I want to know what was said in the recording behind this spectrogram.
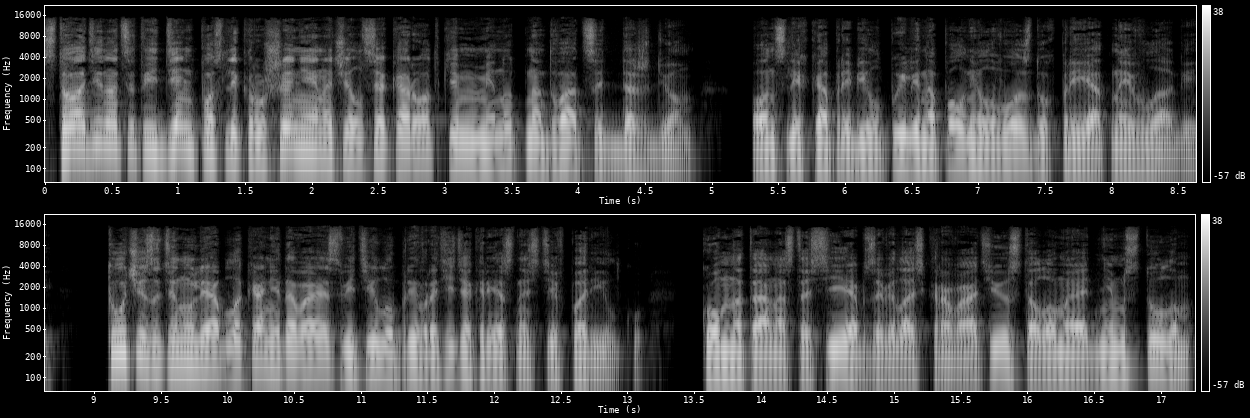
111-й день после крушения начался коротким, минут на 20 дождем. Он слегка прибил пыль и наполнил воздух приятной влагой. Тучи затянули облака, не давая светилу превратить окрестности в парилку. Комната Анастасии обзавелась кроватью, столом и одним стулом.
